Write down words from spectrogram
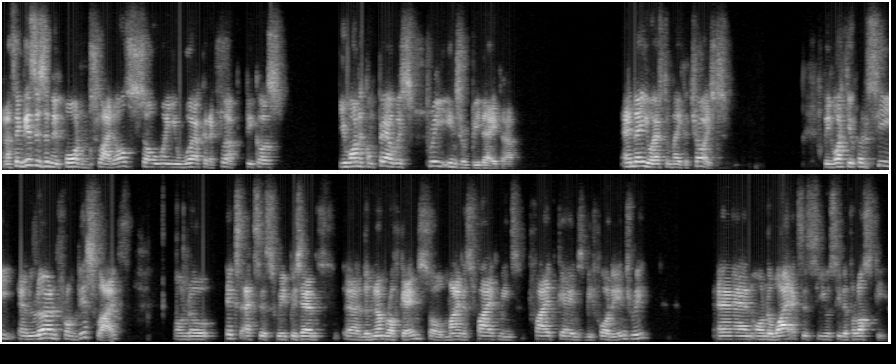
And I think this is an important slide also when you work at a club because you want to compare with pre injury data. And then you have to make a choice. But what you can see and learn from this slide, on the x axis, we present uh, the number of games. So minus five means five games before the injury. And on the y axis, you see the velocity.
